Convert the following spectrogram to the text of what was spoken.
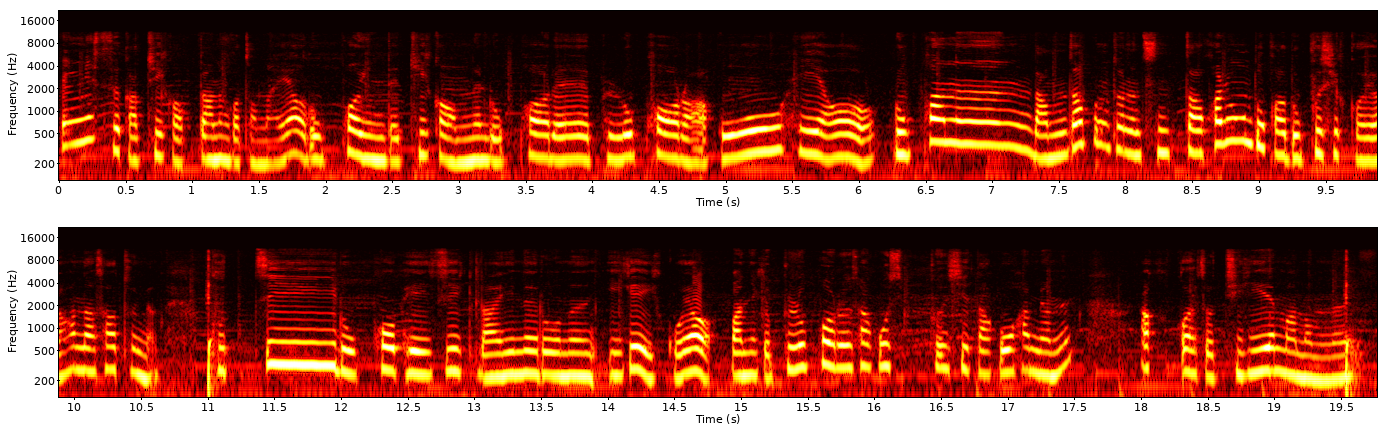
backless가 뒤가 없다는 거잖아요. 로퍼인데 뒤가 없는 로퍼를 블로퍼라고 해요. 로퍼는 남자분들은 진짜 활용도가 높으실 거예요. 하나 사두면. 구찌 로퍼 basic 라인으로는 이게 있고요. 만약에 블로퍼를 사고 싶으시다고 하면 은 아까 거에서 뒤에만 없는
